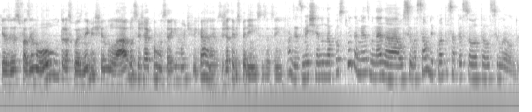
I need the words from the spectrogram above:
que às vezes fazendo outras coisas, nem mexendo lá, você já consegue modificar, né? Você já teve experiências assim? Às vezes mexendo na postura mesmo, né? Na oscilação de quanto essa pessoa está oscilando.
